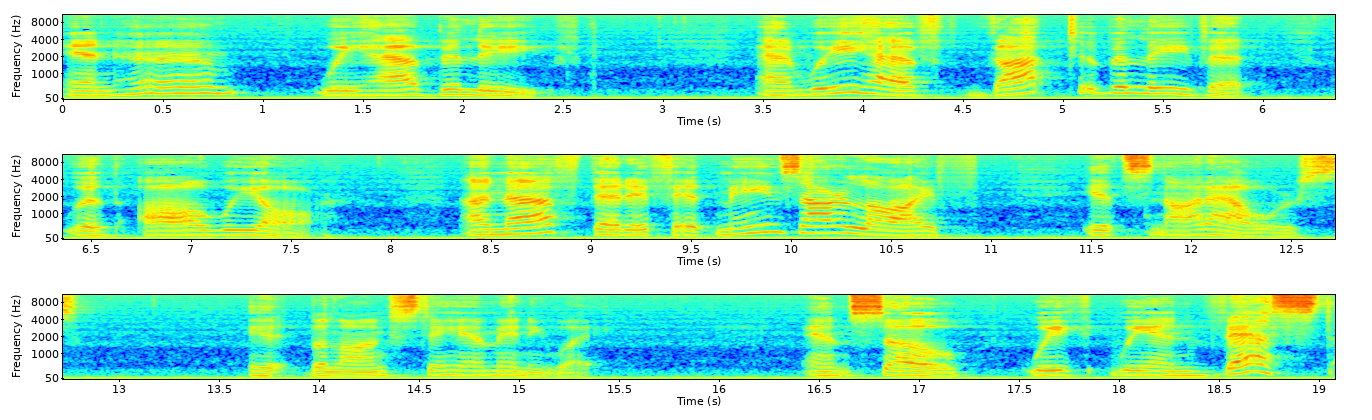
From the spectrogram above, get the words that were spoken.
in whom we have believed. And we have got to believe it with all we are. Enough that if it means our life, it's not ours. It belongs to Him anyway. And so we, we invest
